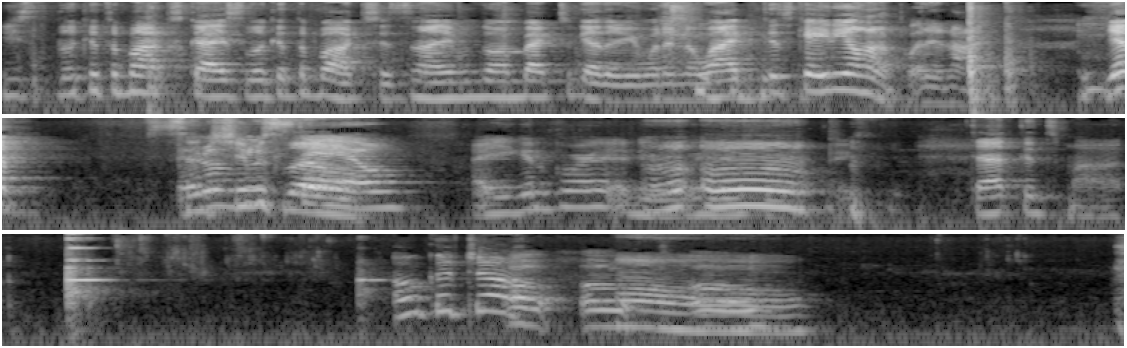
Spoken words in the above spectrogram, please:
You s- look at the box, guys. Look at the box. It's not even going back together. You want to know why? Because Katie Anna put it on. Yep. Since It'll she be was little. stale. Are you gonna pour it? Or do you want me to Uh-uh. pour it? Dad gets mad. Oh, good job. Oh, oh, oh. Oh.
